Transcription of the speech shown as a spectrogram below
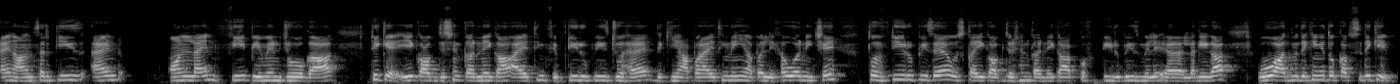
and answer keys and online fee payment जो होगा, ठीक है? एक ऑब्जेक्शन करने का आई थिंक फिफ्टी रुपीज़ जो है, देखिए यहाँ पर आई थिंक नहीं, यहाँ पर लिखा हुआ नीचे तो फिफ्टी रुपीज़ है, उसका एक ऑब्जेक्शन करने का आपको फिफ्टी रुपीज़ मिले लगेगा। वो बाद में देखेंगे तो कब से देखिए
